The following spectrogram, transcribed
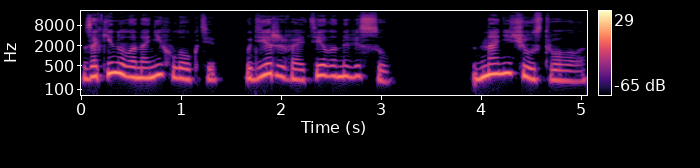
закинула на них локти, удерживая тело на весу. Дна не чувствовала,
